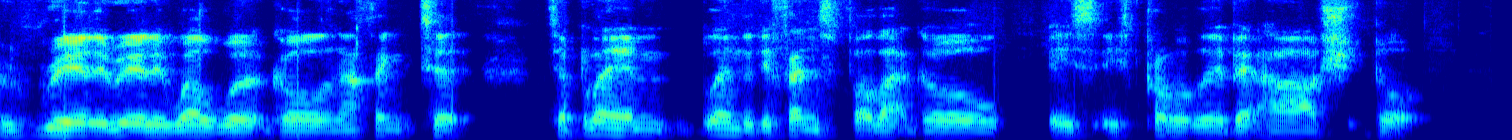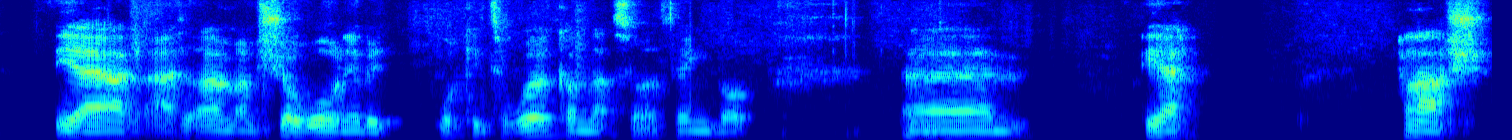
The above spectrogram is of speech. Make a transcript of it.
a really really well worked goal, and I think to to blame blame the defence for that goal is is probably a bit harsh, but yeah, I, I'm, I'm sure Warney will be looking to work on that sort of thing. But um, yeah, harsh.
